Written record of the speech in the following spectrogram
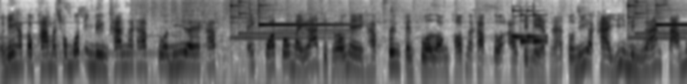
วันนี้ครับเราพามาชมรถอีกหนึ่งคันนะครับ ตัวนี้เลยครับ x f o r ตัวใหม่ล่าสุดของเราเองครับ ซึ่งเป็นตัวรองท็อปนะครับ ตัว Ultimate นะตัวนี้ราคาอยู่ที่1 3 9 0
